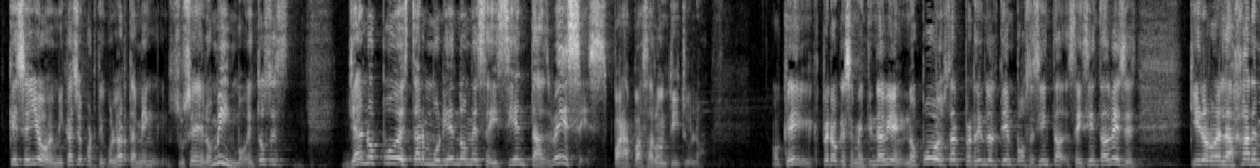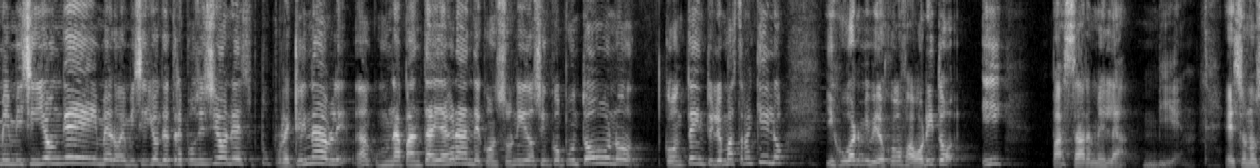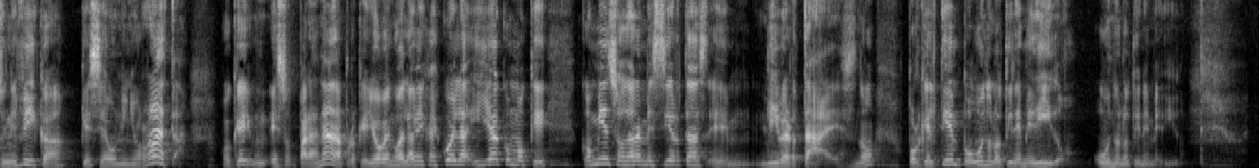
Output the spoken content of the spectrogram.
qué sé yo, en mi caso particular también sucede lo mismo. Entonces, ya no puedo estar muriéndome 600 veces para pasar un título. ¿Ok? Espero que se me entienda bien. No puedo estar perdiendo el tiempo 600, 600 veces. Quiero relajarme en mi sillón gamer o en mi sillón de tres posiciones, reclinable, con una pantalla grande, con sonido 5.1, contento y lo más tranquilo, y jugar mi videojuego favorito y pasármela bien. Eso no significa que sea un niño rata. ¿Ok? Eso para nada, porque yo vengo de la vieja escuela y ya como que comienzo a darme ciertas em, libertades, ¿no? Porque el tiempo uno lo tiene medido, uno lo tiene medido.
